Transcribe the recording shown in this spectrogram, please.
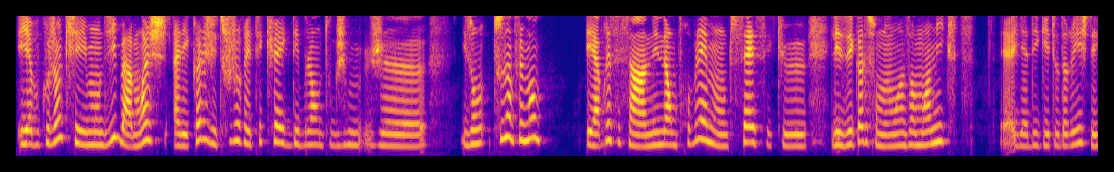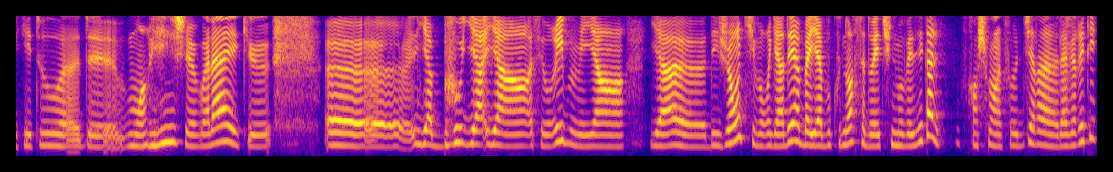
Et il y a beaucoup de gens qui m'ont dit, bah moi, à l'école, j'ai toujours été que avec des blancs, donc je, je, ils ont tout simplement et après, c'est un énorme problème, on le sait, c'est que les écoles sont de moins en moins mixtes. Il y a des ghettos de riches, des ghettos euh, de moins riches, euh, voilà, et que euh, il y a il y a a c'est horrible mais il y a il a des gens qui vont regarder ah bah il y a beaucoup de noirs ça doit être une mauvaise école franchement il faut dire la vérité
